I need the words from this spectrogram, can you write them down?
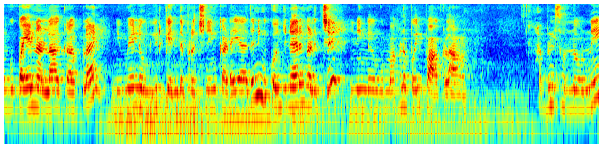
உங்கள் பையன் நல்லா இருக்கிறாப்புல இனிமேல் உயிருக்கு எந்த பிரச்சனையும் கிடையாது. நீங்கள் கொஞ்ச நேரம் கழித்து நீங்கள் உங்கள் மகனை போய் பார்க்கலாம். அப்படின்னு சொன்ன உடனே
